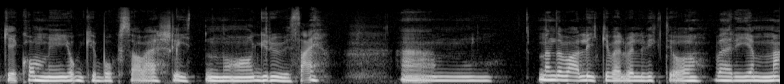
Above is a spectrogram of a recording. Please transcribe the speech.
ikke komme i joggebuksa og være sliten og grue seg. Men det var likevel veldig viktig å være hjemme.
